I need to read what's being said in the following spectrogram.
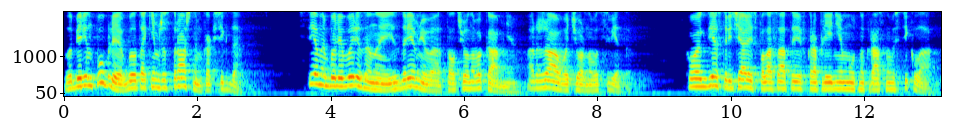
Лабиринт Публия был таким же страшным, как всегда. Стены были вырезаны из древнего толченого камня, ржавого черного цвета. Кое-где встречались полосатые вкрапления мутно-красного стекла.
